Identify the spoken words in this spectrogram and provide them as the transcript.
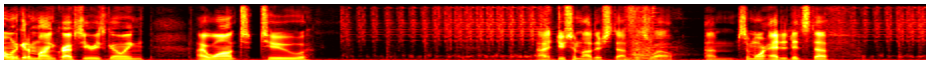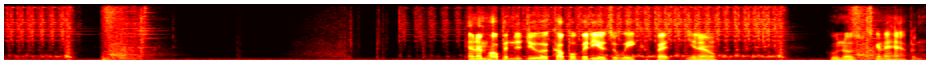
I want to get a Minecraft series going. I want to uh, do some other stuff as well. Um, some more edited stuff. And I'm hoping to do a couple videos a week, but, you know, who knows what's going to happen.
